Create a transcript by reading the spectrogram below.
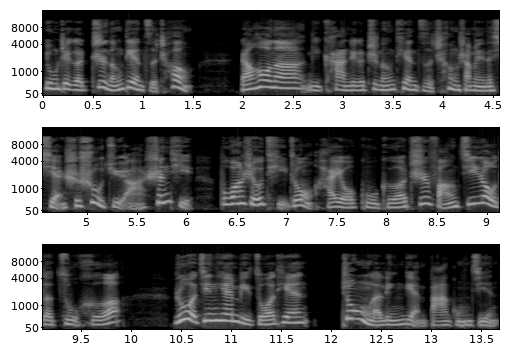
用这个智能电子秤，然后呢，你看这个智能电子秤上面的显示数据啊，身体不光是有体重，还有骨骼、脂肪、肌肉的组合。如果今天比昨天重了零点八公斤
